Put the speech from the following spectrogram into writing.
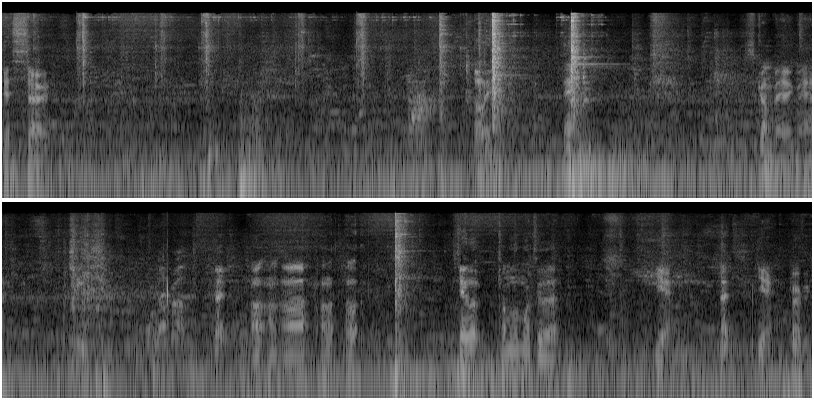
Yes, sir. Oh yeah. Scumbag. Come a little more to the. Yeah. Good. Yeah, perfect.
